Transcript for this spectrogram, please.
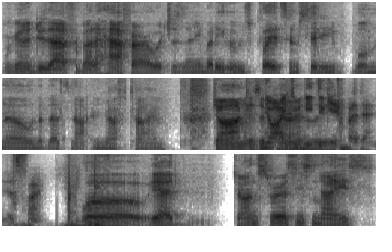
We're going to do that for about a half hour, which is anybody who's played SimCity will know that that's not enough time. John is a no, I can beat the game by then. It's fine. Whoa, yeah. John swears he's nice.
